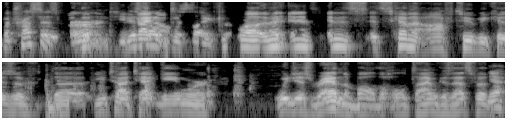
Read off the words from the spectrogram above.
But trust is earned. You just I don't know. just like well, and, it- and it's and it's it's kind of off too because of the Utah Tech game where we just ran the ball the whole time because that's what Yeah.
